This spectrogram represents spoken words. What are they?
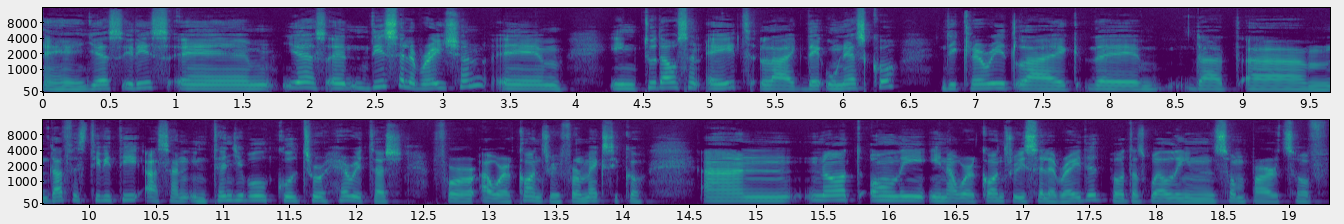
Uh, yes, it is. Um, yes, uh, this celebration um, in 2008, like the UNESCO declared it like the that um, that festivity as an intangible cultural heritage for our country, for Mexico, and not only in our country celebrated, but as well in some parts of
